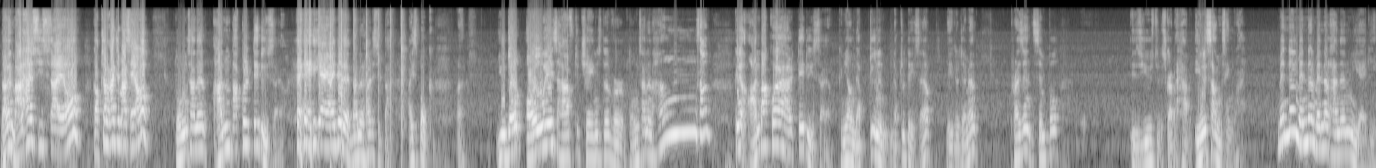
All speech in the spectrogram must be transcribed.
나는 말할 수 있어요. 걱정하지 마세요. 동사는 안 바꿀 때도 있어요. yeah, I did it. 나는 할 수 있다. I spoke. You don't always have to change the verb. 동사는 항상 그냥 안 바꿔야 할 때도 있어요. 그냥 냅두는 냅둘 때 있어요. 예를 들자면 present simple is used to describe a habit. 일상생활. 맨날 맨날 맨날 하는 얘기.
